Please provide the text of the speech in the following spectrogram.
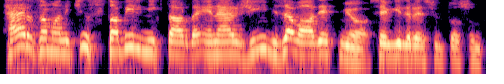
her zaman için stabil miktarda enerjiyi bize vaat etmiyor sevgili Resul Tosun.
